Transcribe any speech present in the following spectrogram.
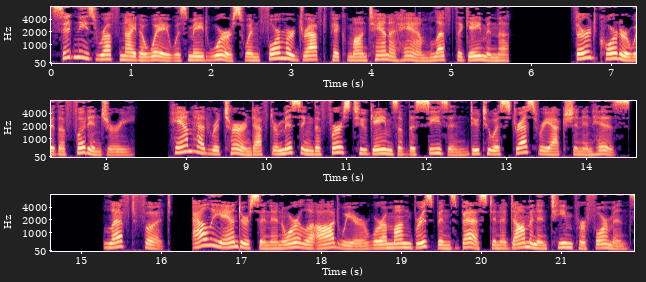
Sydney's rough night away was made worse when former draft pick Montana Ham left the game in the third quarter with a foot injury. Ham had returned after missing the first two games of the season due to a stress reaction in his left foot. Ally Anderson and Orla O'Dwyer were among Brisbane's best in a dominant team performance.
